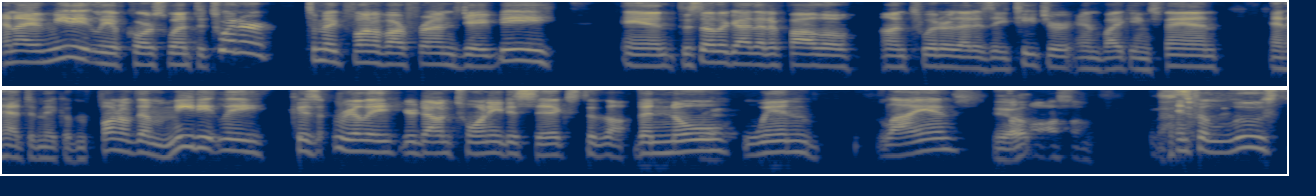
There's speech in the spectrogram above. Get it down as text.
And I immediately, of course, went to Twitter to make fun of our friend JB and this other guy that I follow on Twitter that is a teacher and Vikings fan and had to make fun of them immediately because really you're down 20 to 6 to the, the no win Lions. Yeah. Awesome. And to lose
